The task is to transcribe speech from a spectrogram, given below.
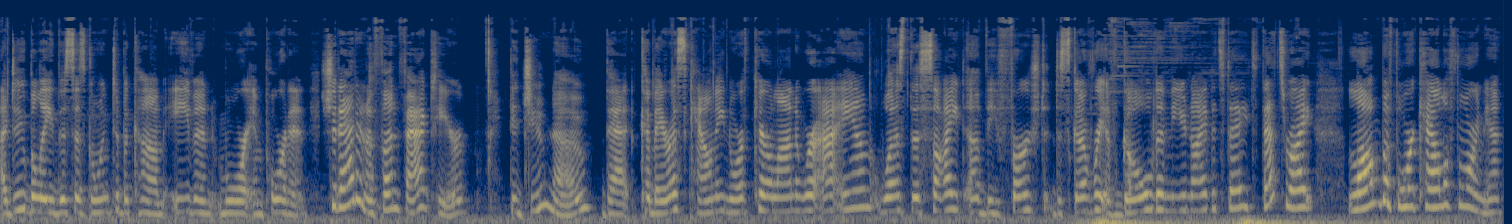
I do believe this is going to become even more important. Should add in a fun fact here. Did you know that Cabarrus County, North Carolina, where I am, was the site of the first discovery of gold in the United States? That's right. Long before California,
